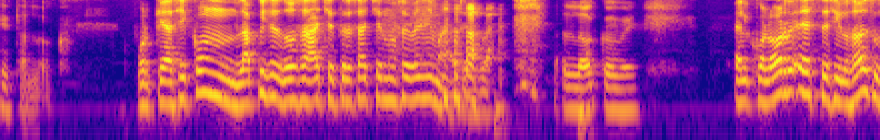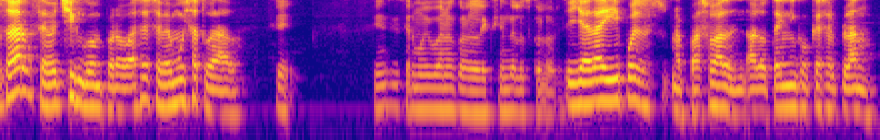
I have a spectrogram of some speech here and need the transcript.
Está loco. Porque así con lápices 2H, 3H no se ve ni madre, güey. Está loco, güey. El color, este, si lo sabes usar, se ve chingón, pero a veces se ve muy saturado. Sí. Tienes que ser muy bueno con la elección de los colores. Y ya de ahí, pues, me paso al, a lo técnico que es el plano.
